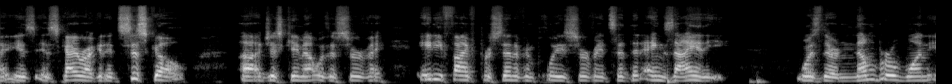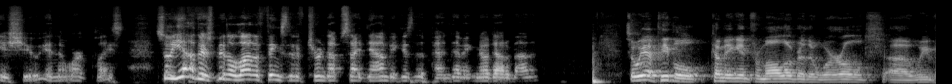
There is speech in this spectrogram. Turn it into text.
uh, is, is skyrocketed. Cisco uh, just came out with a survey. 85% of employees surveyed said that anxiety was their number one issue in the workplace. So, yeah, there's been a lot of things that have turned upside down because of the pandemic, no doubt about it. So, we have people coming in from all over the world. Uh, we've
